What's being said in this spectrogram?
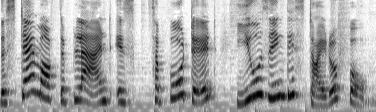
the stem of the plant is supported using the styrofoam.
